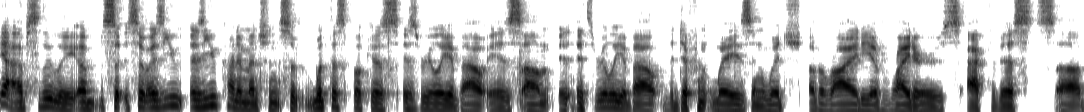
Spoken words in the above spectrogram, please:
yeah, absolutely. Um, so, so as you as you kind of mentioned, so what this book is is really about is um, it, it's really about the different ways in which a variety of writers, activists, uh,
